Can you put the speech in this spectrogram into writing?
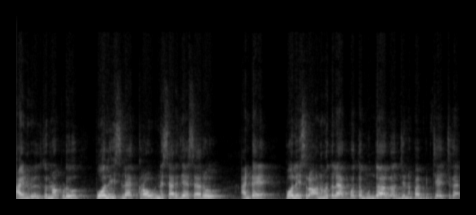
ఆయన వెళ్తున్నప్పుడు పోలీసులే క్రౌడ్ని సరిచేశారు అంటే పోలీసులు అనుమతి లేకపోతే ముందు అల్లు అర్జున్ పంపించేయచ్చుగా.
